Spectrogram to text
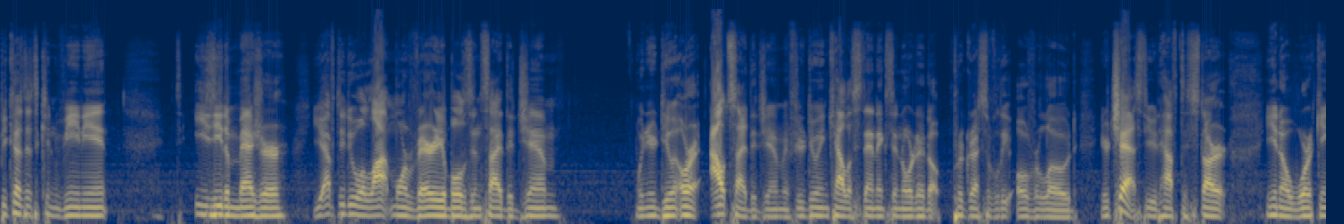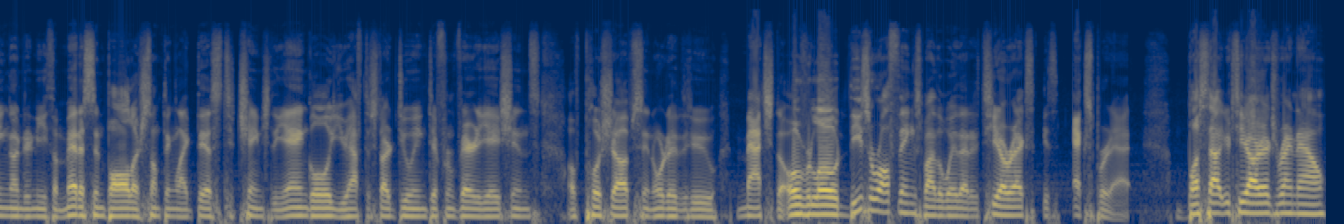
Because it's convenient, it's easy to measure. You have to do a lot more variables inside the gym when you're doing or outside the gym if you're doing calisthenics in order to progressively overload your chest you'd have to start you know working underneath a medicine ball or something like this to change the angle. You have to start doing different variations of push-ups in order to match the overload. These are all things by the way that a TRX is expert at. Bust out your TRX right now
